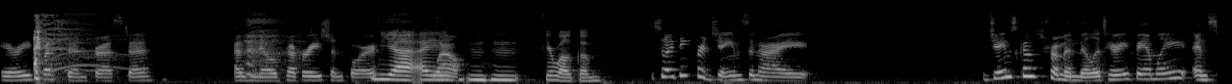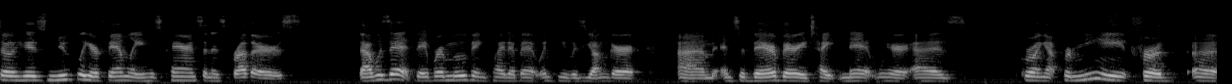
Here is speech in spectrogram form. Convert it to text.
airy question for us to have no preparation for. Yeah, I. Wow. hmm you're welcome. So I think for James and I, James comes from a military family, and so his nuclear family, his parents and his brothers, that was it. They were moving quite a bit when he was younger, um, and so they're very tight knit. Whereas growing up for me, for uh,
